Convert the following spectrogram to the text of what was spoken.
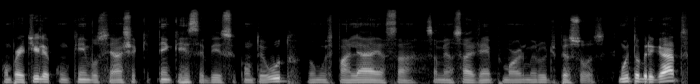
compartilha com quem você acha que tem que receber esse conteúdo. Vamos espalhar essa, essa mensagem aí para o maior número de pessoas. Muito obrigado,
